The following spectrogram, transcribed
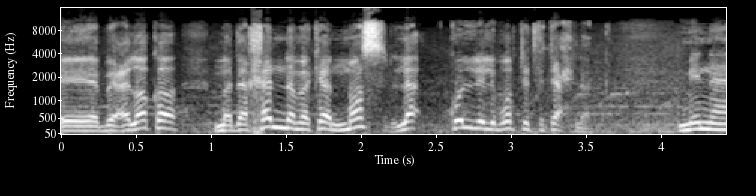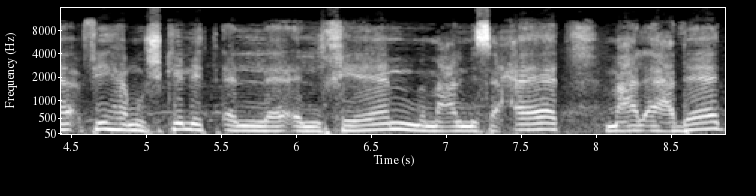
آه، بعلاقة. ما دخلنا مكان مصر لا كل اللي بوابة تتفتح لك. منى فيها مشكلة ال- الخيام مع المساحات مع الأعداد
